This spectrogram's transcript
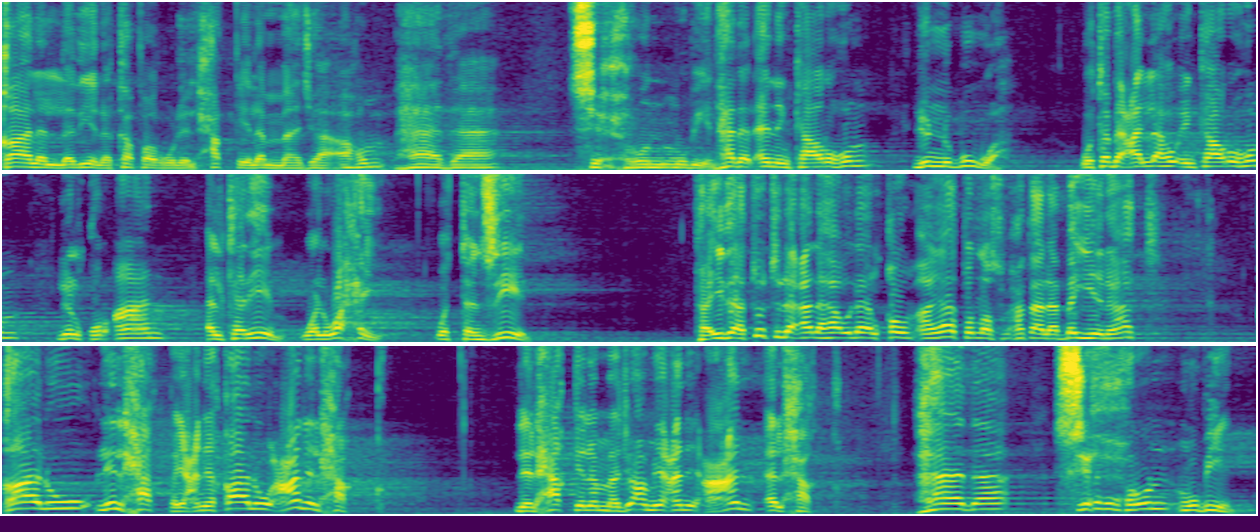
قال الذين كفروا للحق لما جاءهم هذا سحر مبين. هذا الآن إنكارهم للنبوة وتبعا له إنكارهم للقرآن الكريم والوحي والتنزيل. فإذا تتلى على هؤلاء القوم آيات الله سبحانه وتعالى بينات قالوا للحق يعني قالوا عن الحق. للحق لما جاءهم يعني عن الحق. هذا سحر مبين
